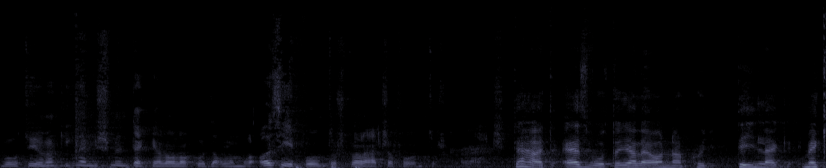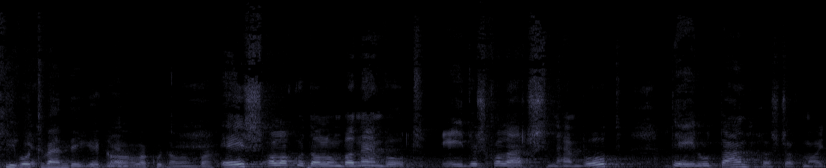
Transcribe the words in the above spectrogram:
volt olyan, akik nem is mentek el a lakodalomba. Azért fontos kalácsa fontos kalács. Tehát ez volt a jele annak, hogy tényleg meghívott Igen. vendégek Igen. a lakodalomba. És a lakodalomban nem volt édes kalács, nem volt délután, az csak majd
